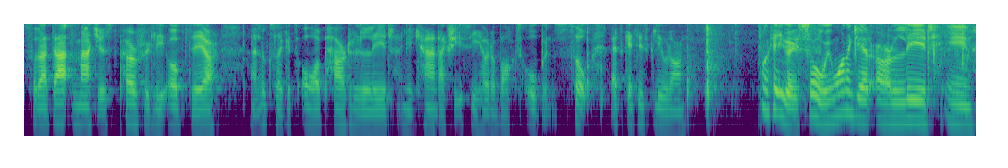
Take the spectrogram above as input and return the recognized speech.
so that that matches perfectly up there. And looks like it's all part of the lid and you can't actually see how the box opens. So let's get this glued on. Okay guys, so we want to get our lid in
